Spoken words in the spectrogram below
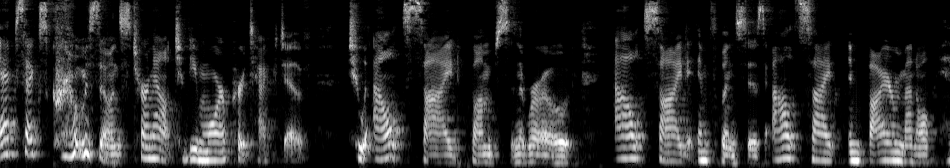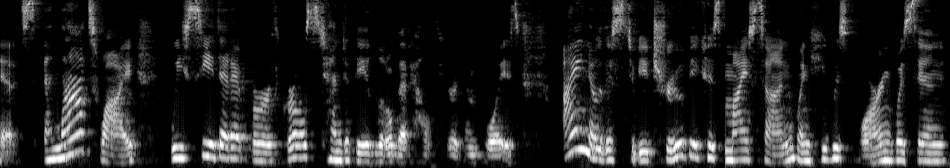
XX chromosomes turn out to be more protective to outside bumps in the road outside influences, outside environmental hits. And that's why we see that at birth, girls tend to be a little bit healthier than boys. I know this to be true because my son, when he was born, was in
